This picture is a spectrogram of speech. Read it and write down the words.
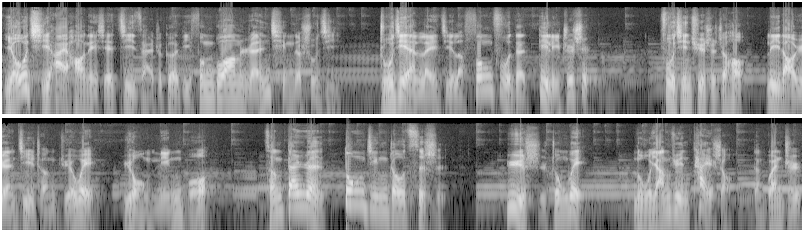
尤其爱好那些记载着各地风光人情的书籍，逐渐累积了丰富的地理知识。父亲去世之后，郦道元继承爵位永宁伯，曾担任东荆州刺史、御史中尉、鲁阳郡太守等官职。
